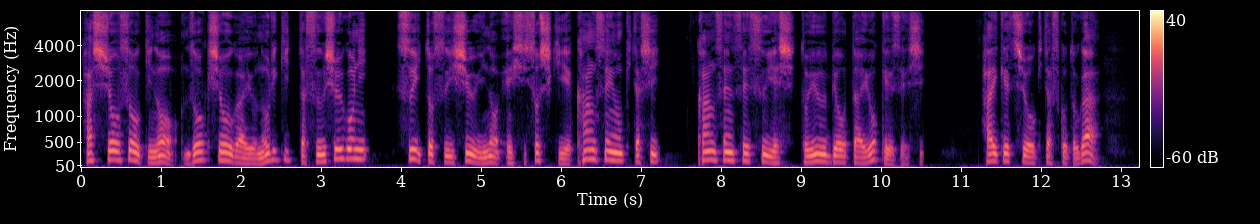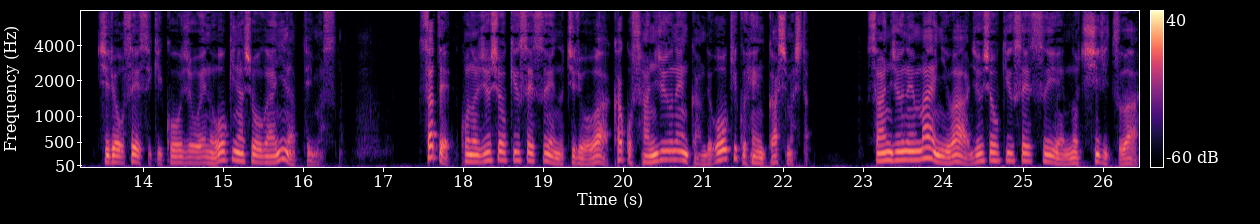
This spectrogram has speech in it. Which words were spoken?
発症早期の臓器障害を乗り切った数週後に水と水周囲の壊死組織へ感染をきたし、感染性水壊死という病態を形成し、敗血症をきたすことが治療成績向上への大きな障害になっています。さて、この重症急性膵炎の治療は過去30年間で大きく変化しました。30年前には重症急性膵炎の致死率は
